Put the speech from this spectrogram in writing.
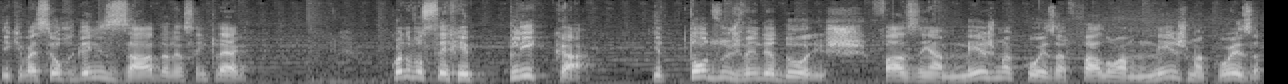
e que vai ser organizada nessa entrega. Quando você replica e todos os vendedores fazem a mesma coisa, falam a mesma coisa,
